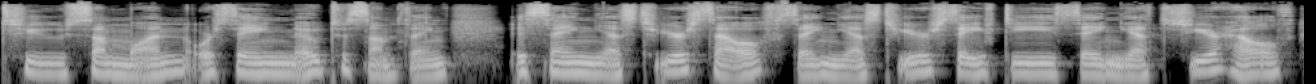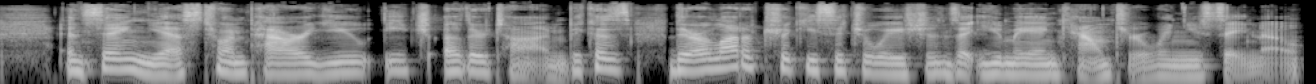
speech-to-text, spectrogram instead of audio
to someone or saying no to something is saying yes to yourself, saying yes to your safety, saying yes to your health, and saying yes to empower you each other time. Because there are a lot of tricky situations that you may encounter when you say no,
